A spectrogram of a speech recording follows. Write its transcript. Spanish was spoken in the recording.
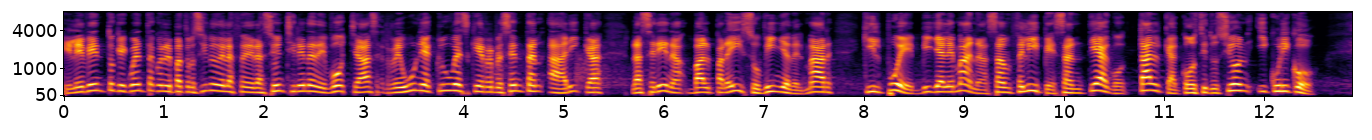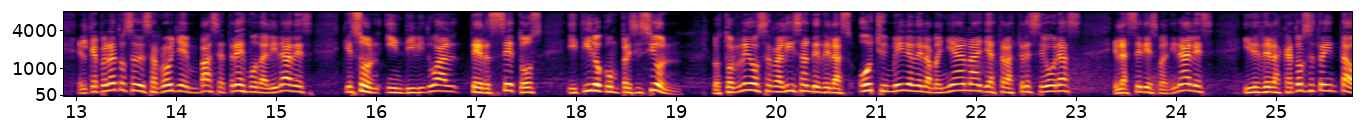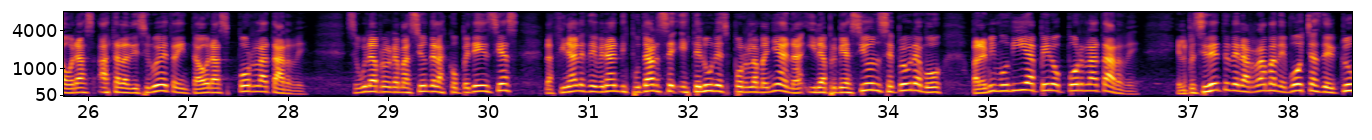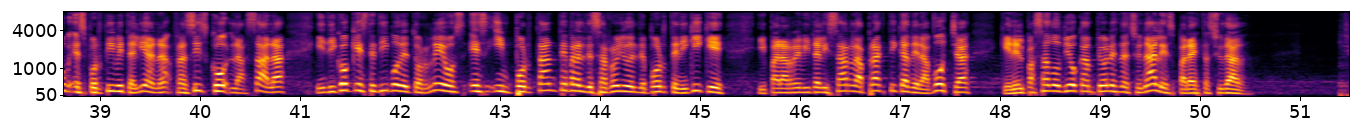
El evento que cuenta con el patrocinio de la Federación Chilena de Bochas reúne a clubes que representan a Arica, La Serena, Valparaíso, Viña del Mar, Quilpué, Villa Alemana, San Felipe, Santiago, Talca, Constitución y Curicó. El campeonato se desarrolla en base a tres modalidades que son individual, tercetos y tiro con precisión. Los torneos se realizan desde las 8 y media de la mañana y hasta las 13 horas en las series matinales y desde las 14.30 horas hasta las 19.30 horas por la tarde. Según la programación de las competencias, las finales deberán disputarse este lunes por la mañana y la premiación se programó para el mismo día pero por la tarde. El presidente de la rama de bochas del Club Esportiva Italiana, Francisco La Sala, indicó que este tipo de torneos es importante para el desarrollo del deporte en Iquique y para revitalizar la práctica de la bocha, que en el pasado dio campeones nacionales para esta ciudad.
